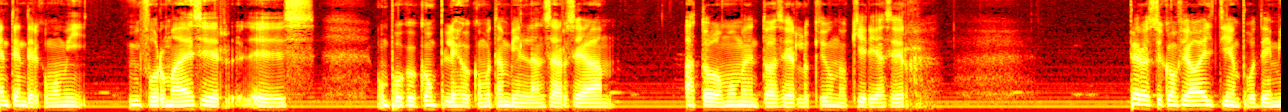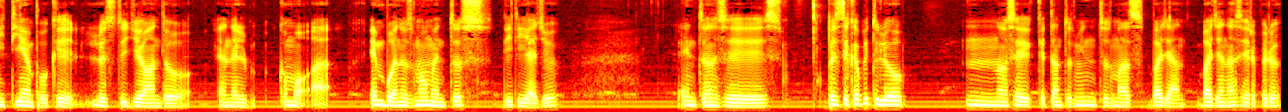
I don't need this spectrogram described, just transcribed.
entender como mi, mi forma de ser es un poco complejo como también lanzarse a, a todo momento hacer lo que uno quiere hacer. Pero estoy confiado del tiempo, de mi tiempo, que lo estoy llevando en el como en buenos momentos, diría yo. Entonces, pues este capítulo mm, no sé qué tantos minutos más vayan vayan a ser, pero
